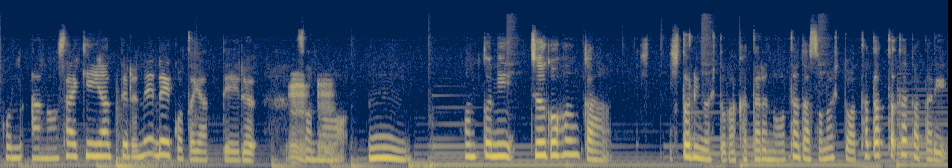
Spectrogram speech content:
このあの最近やってるね玲子とやっている。うんそのうん。本当に15分間ひ一人の人が語るのをただその人はただただ語り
